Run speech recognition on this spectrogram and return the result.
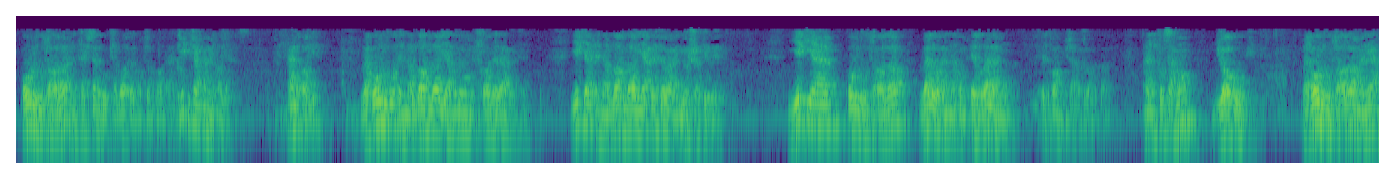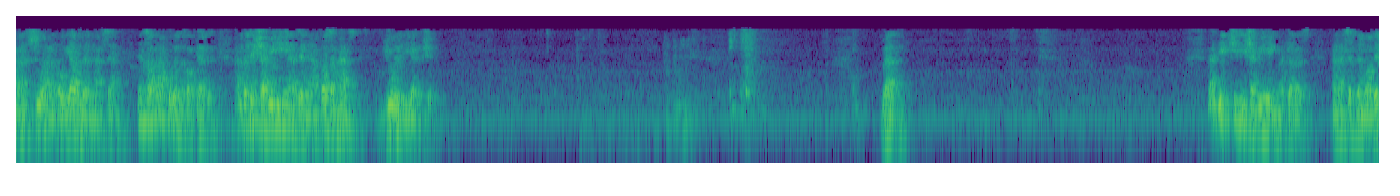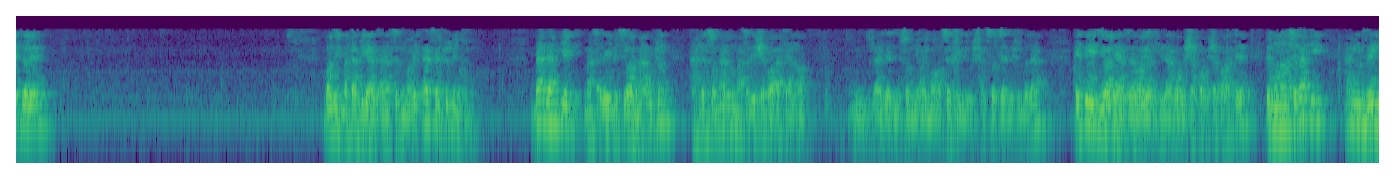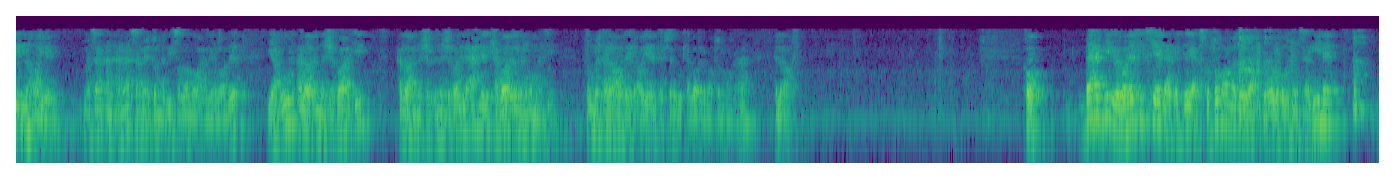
قوله تعالی این تشتن و کبائر ان یکیش هم همین آیه هست. هل آیه. و قوله ان الله لا یظلم مثقال ذره یکی هم ان الله لا یغفر و ان یشرک به. یکی هم قوله تعالی ولو انهم اظلموا ادغام میشه خلاف کاره انفسهم جاوک و قول تعالی من یعمل سوءا او یظلم نفسه. انصافا هم خوب انتخاب کرده. البته شبیه این از ابن عباس هم هست جور دیگرشه و یک چیزی شبیه این مطلب است انس ابن مالک داره. باز یک مطلب دیگه از انس ابن مالک از کم شد نمی‌خونم بعدم یک مسئله بسیار معروف چون اهل سنت اون مسئله شفاعت که الان بعضی از این سنی های معاصر خیلی روش حساسیت نشون دادن عده زیادی از روایاتی که در باب شفا و شفاعته به مناسبتی همین زیل این آیه. مثلا ان انا سمعت النبی صلی الله علیه و آله یقول الا ان شفاعتی الا ان شفاعتی لاهل الكبائر من امتی. ثم تلا هذه الايه ان تجتنبوا كبائر ما تنهون عنه الى آخر. خب بعد یک روایتی است که در عده از کتب آمده و به قول خودشون صحیحه.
